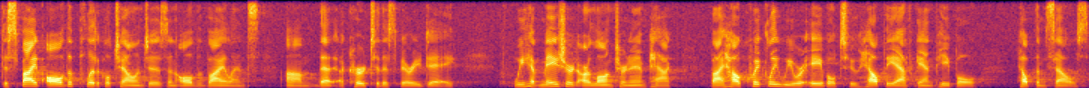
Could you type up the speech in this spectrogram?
despite all the political challenges and all the violence um, that occurred to this very day, we have measured our long term impact by how quickly we were able to help the Afghan people help themselves.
